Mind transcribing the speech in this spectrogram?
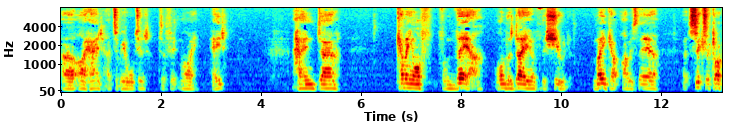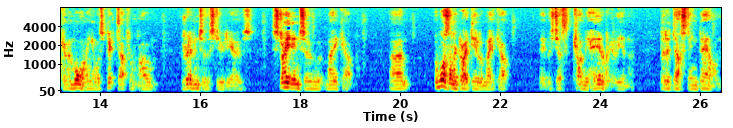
uh, I had had to be altered to fit my head. And uh, coming off from there on the day of the shoot, makeup, I was there at six o'clock in the morning. I was picked up from home, driven to the studios, straight into makeup. Um, wasn't a great deal of makeup. It was just comb your hair really and a bit of dusting down.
